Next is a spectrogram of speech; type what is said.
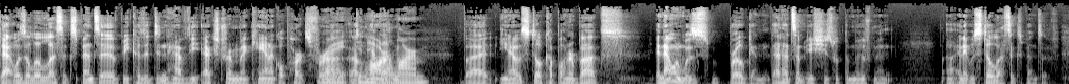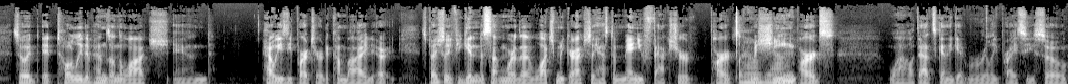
That was a little less expensive because it didn't have the extra mechanical parts for right? a, a Didn't alarm. have the alarm. But you know, it's still a couple hundred bucks, and that one was broken. That had some issues with the movement, uh, and it was still less expensive. So it, it totally depends on the watch and how easy parts are to come by, especially if you get into something where the watchmaker actually has to manufacture parts, like Oh, machine yeah. parts. Wow, that's going to get really pricey. So,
